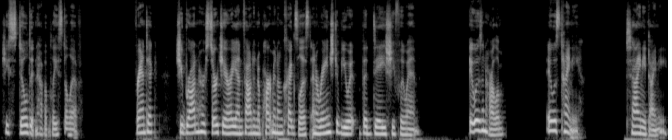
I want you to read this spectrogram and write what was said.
she still didn't have a place to live. Frantic, She broadened her search area and found an apartment on Craigslist and arranged to view it the day she flew in. It was in Harlem. It was tiny. Tiny, tiny.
